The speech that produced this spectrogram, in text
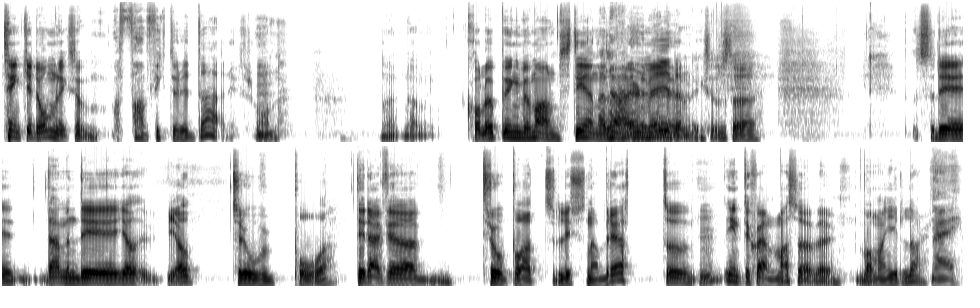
tänker de liksom, vad fan fick du det där ifrån? Ja, men, kolla upp Yngwie Malmsteen eller Iron Maiden liksom. Så, så det, nej, men det jag, jag tror på, det är därför jag tror på att lyssna brett och Mm. inte skämmas över vad man gillar. Nej,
